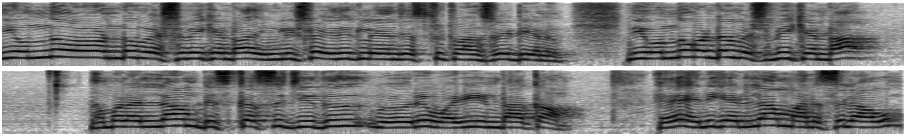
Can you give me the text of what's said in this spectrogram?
നീ ഒന്നും കൊണ്ടും വിഷമിക്കേണ്ട ഇംഗ്ലീഷിൽ എഴുതിയിട്ടില്ല. ഞാൻ ജസ്റ്റ് ട്രാൻസ്ലേറ്റ് ചെയ്യണം. നീ ഒന്നും കൊണ്ടും വിഷമിക്കേണ്ട. നമ്മളെല്ലാം ഡിസ്കസ് ചെയ്ത് ഒരു വഴി ഉണ്ടാക്കാം. എനിക്കെല്ലാം മനസ്സിലാവും.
